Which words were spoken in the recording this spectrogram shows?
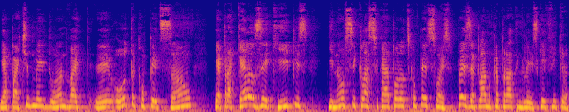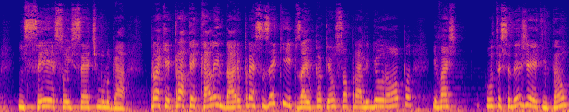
e a partir do meio do ano vai ter outra competição, que é para aquelas equipes que não se classificaram para outras competições. Por exemplo, lá no Campeonato Inglês, quem fica em sexto ou em sétimo lugar. Para quê? Para ter calendário para essas equipes. Aí o campeão só para a Liga Europa e vai acontecer de jeito. Então,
